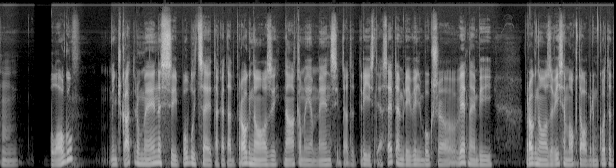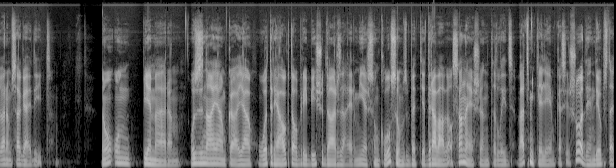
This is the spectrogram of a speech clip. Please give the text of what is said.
hmm, blogu. Viņš katru mēnesi publicē tā tādu prognozi nākamajam mēnesim. Tātad 30. septembrī Viļņa Bukša vietnē bija prognoze visam oktobrim, ko tad varam sagaidīt. Nu, un, piemēram, uzzinājām, ka ja 2. oktobrī bišu dārzā ir miers un klusums, bet, ja dravā vēl sanēšana, tad līdz vecmiķeļiem, kas ir šodien, 12.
